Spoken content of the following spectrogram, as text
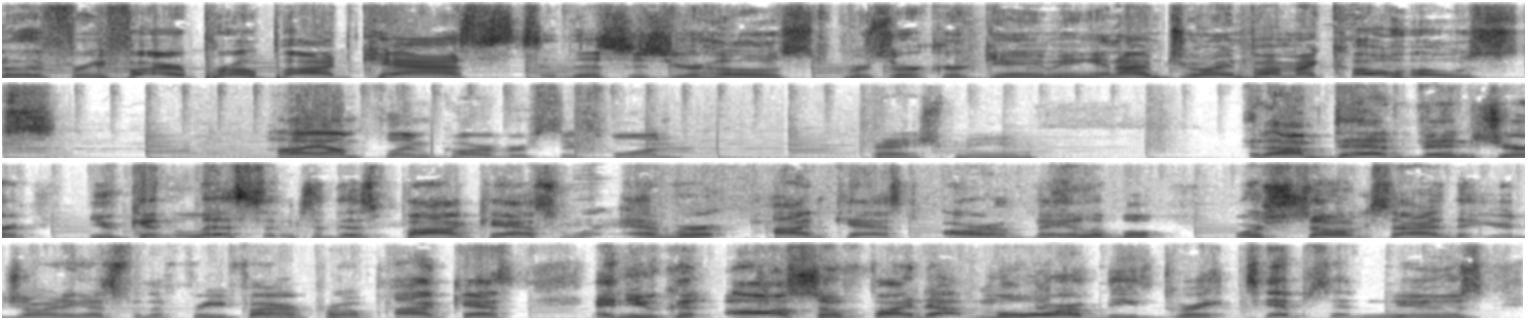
to the Free Fire Pro podcast. This is your host, Berserker Gaming, and I'm joined by my co hosts. Hi, I'm Flame Carver 61. Trash man. And I'm Dad Venture. You can listen to this podcast wherever podcasts are available. We're so excited that you're joining us for the Free Fire Pro podcast. And you can also find out more of these great tips and news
